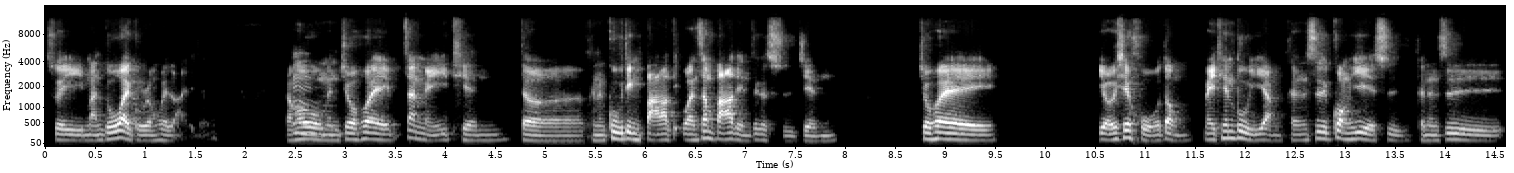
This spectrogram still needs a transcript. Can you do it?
所以蛮多外国人会来的。然后我们就会在每一天的可能固定八点晚上八点这个时间，就会有一些活动，每天不一样，可能是逛夜市，可能是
